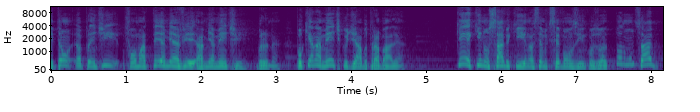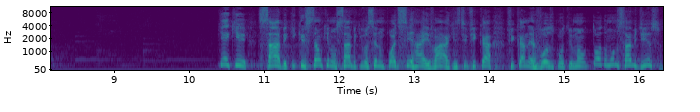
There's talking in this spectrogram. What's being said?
Então, eu aprendi, formatei a minha, a minha mente, Bruna, porque é na mente que o diabo trabalha. Quem aqui não sabe que nós temos que ser bonzinho com os outros? Todo mundo sabe. Quem aqui sabe, que cristão que não sabe que você não pode se raivar, que se ficar, ficar nervoso contra o irmão? Todo mundo sabe disso.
